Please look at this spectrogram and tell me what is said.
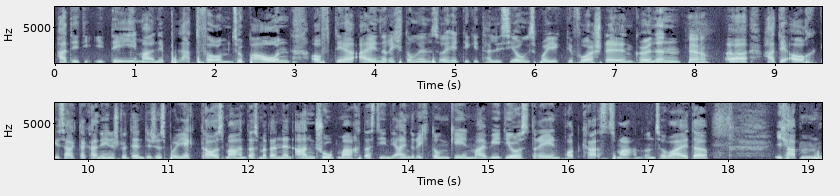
hatte die Idee, mal eine Plattform zu bauen, auf der Einrichtungen solche Digitalisierungsprojekte vorstellen können. Ja. Äh, hatte auch gesagt, da kann ich ein studentisches Projekt draus machen, dass man dann einen Anschub macht, dass die in die Einrichtungen gehen, mal Videos drehen, Podcasts machen und so weiter. Ich habe ein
